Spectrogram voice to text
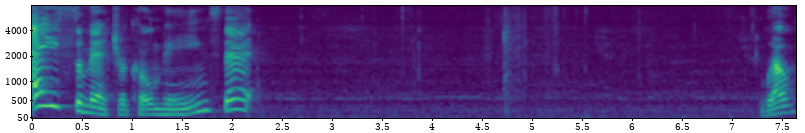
Asymmetrical means that Well,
